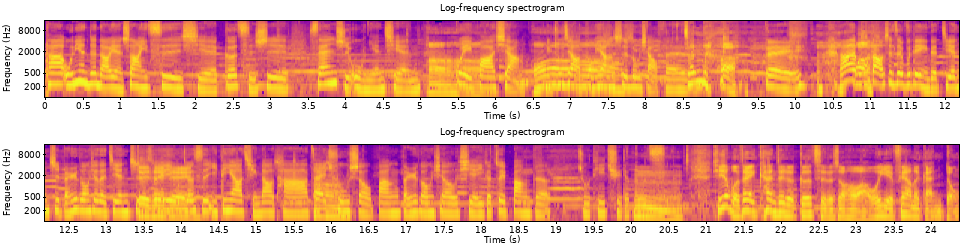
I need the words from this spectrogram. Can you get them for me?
他吴念真导演上一次写歌词是三十五年前，《桂花巷》，女主角同样是陆小芬。真的？对。然后舞蹈是这部电影的监制，本日公休的监制，所以我就是一定要请到他再出手帮本日公休写一个最棒的。主题曲的歌词，嗯，其实我在看这个歌词的时候啊，我也非常的感动。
